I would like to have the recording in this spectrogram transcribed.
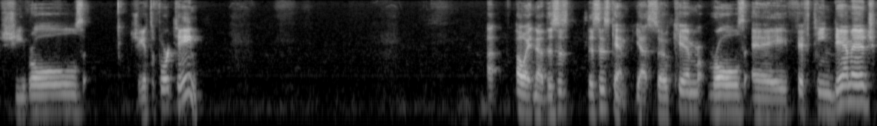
She rolls. She gets a 14. Uh, oh wait, no. This is this is Kim. Yes. So Kim rolls a 15 damage.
